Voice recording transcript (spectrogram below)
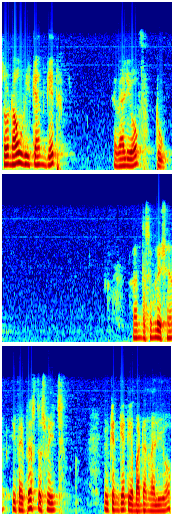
so now we can get a value of 2 run the simulation. If I press the switch you can get a button value of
